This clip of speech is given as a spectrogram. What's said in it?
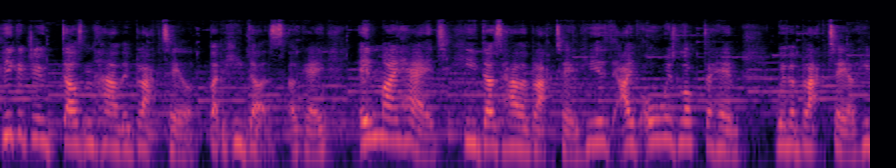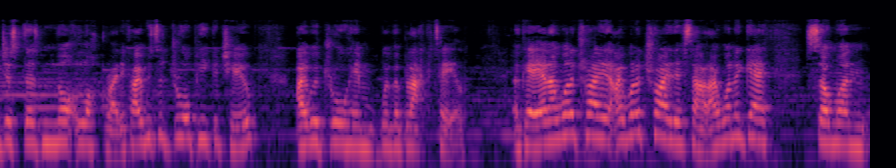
Pikachu doesn't have a black tail, but he does, okay? In my head, he does have a black tail. He is. I've always looked at him with a black tail. He just does not look right. If I was to draw Pikachu, I would draw him with a black tail. Okay, and I want to try I want to try this out. I want to get someone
